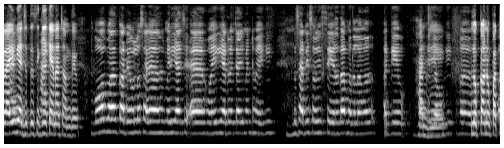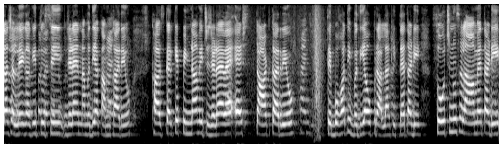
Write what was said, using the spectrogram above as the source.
ਰਾਈ ਵੀ ਅੱਜ ਤੁਸੀਂ ਕੀ ਕਹਿਣਾ ਚਾਹੁੰਦੇ ਹੋ? ਬਹੁਤ ਬਹੁਤ ਤੁਹਾਡੇ ਵੱਲੋਂ ਸਾਰਾ- ਮੇਰੀ ਅੱਜ ਅਹ, ਹੋਏਗੀ ਐਡਵਰਟਾਈਜ਼ਮੈਂਟ ਹੋਏਗੀ ਤੇ ਸਾਡੀ ਸੋਰੀ ਸੇਲ ਦਾ ਮਤਲਬ ਅੱਗੇ ਹਾਂਜੀ। ਜਾਊਗੀ। ਲੋਕਾਂ ਨੂੰ ਪਤਾ ਚੱਲੇਗਾ ਕਿ ਪਤਾ ਤੁਸੀਂ ਚੱਲੂਗਾ। ਜਿਹੜਾ ਇੰਨਾ ਵਧੀਆ ਕੰਮ ਕਰ ਰਹੇ ਹੋ। ਖਾਸ ਕਰਕੇ ਪਿੰਡਾਂ ਵਿੱਚ ਜਿਹੜਾ ਹੈ ਇਹ ਸਟਾਰਟ ਕਰ ਰਹੇ ਹੋ। ਹਾਂਜੀ। ਤੇ ਬਹੁਤ ਹੀ ਵਧੀਆ ਉਪਰਾਲਾ ਕੀਤਾ ਹੈ। ਤੁਹਾਡੀ ਸੋਚ ਨੂੰ ਸਲਾਮ ਹੈ। ਤੁਹਾਡੀ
